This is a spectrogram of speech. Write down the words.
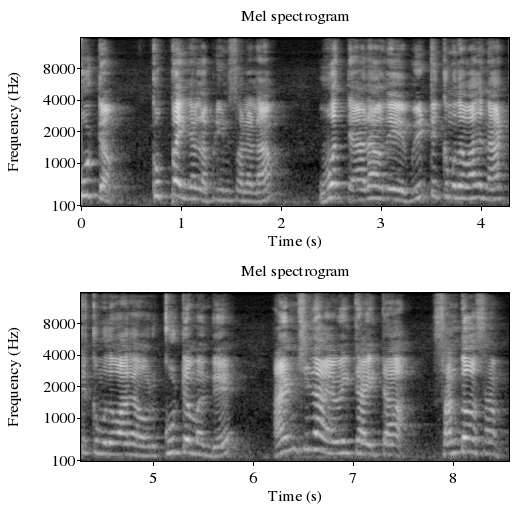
கூட்டம் குப்பைகள் அப்படின்னு சொல்லலாம். உவத் அதாவது வீட்டுக்கு முதவாத நாட்டுக்கு முதவாத ஒரு கூட்டம் வந்து அன்சிதா எவைட் ஆயிட்டா சந்தோஷம்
